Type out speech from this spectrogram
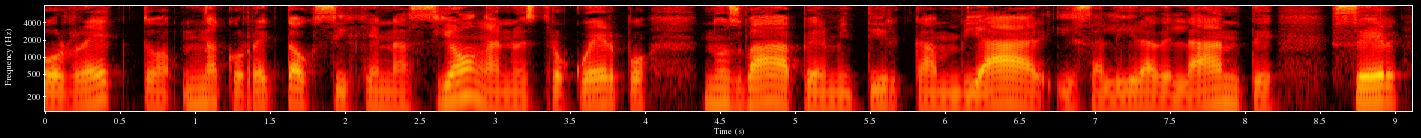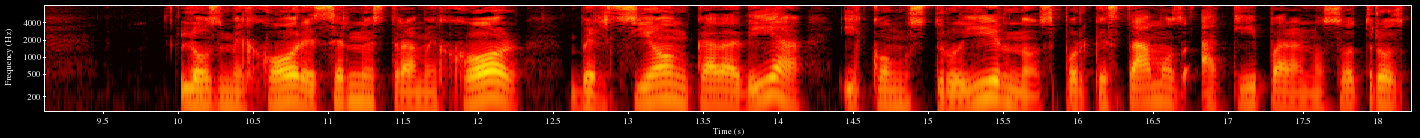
correcto, una correcta oxigenación a nuestro cuerpo nos va a permitir cambiar y salir adelante, ser los mejores, ser nuestra mejor versión cada día y construirnos porque estamos aquí para nosotros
